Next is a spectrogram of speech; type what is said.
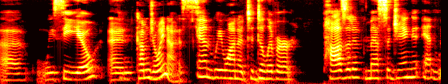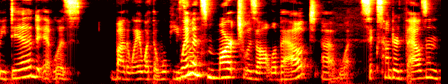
Uh, we see you and come join us. and we wanted to deliver positive messaging, and we did. It was, by the way, what the Women's March was all about. Uh, what six hundred thousand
